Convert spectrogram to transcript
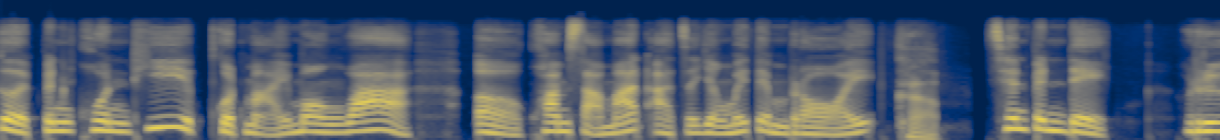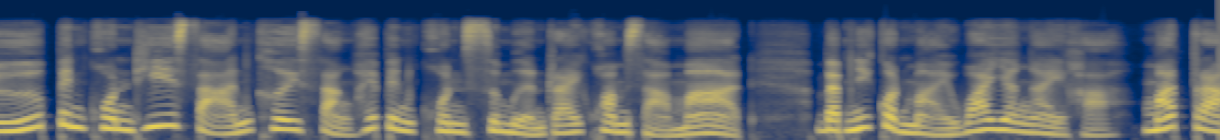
เกิดเป็นคนที่กฎหมายมองว่าเอ่อความสามารถอาจจะยังไม่เต็มร้อยครับ เช่นเป็นเด็ก หรือเป็นคนที่ศาลเคยสั่งให้เป็นคนเสมือนไร้ความสามารถ แบบนี้กฎหมายว่ายังไงคะมาตรา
